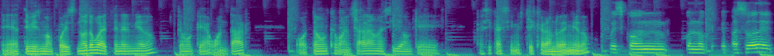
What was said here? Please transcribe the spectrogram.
eh, a ti mismo, pues no debo de tener miedo, tengo que aguantar o tengo que avanzar aún así, aunque casi casi me estoy cagando de miedo? Pues con, con lo que pasó de,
